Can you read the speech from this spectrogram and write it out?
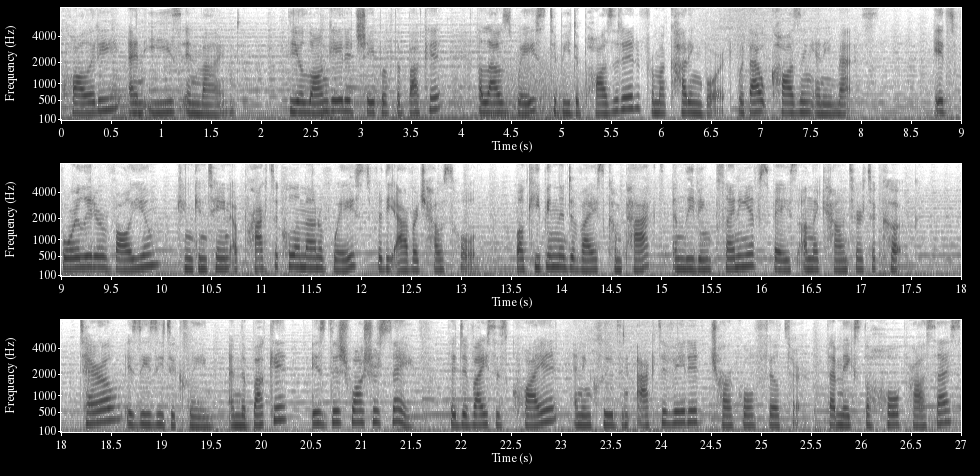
quality, and ease in mind. The elongated shape of the bucket allows waste to be deposited from a cutting board without causing any mess. Its 4 liter volume can contain a practical amount of waste for the average household, while keeping the device compact and leaving plenty of space on the counter to cook. Tero is easy to clean, and the bucket is dishwasher safe. The device is quiet and includes an activated charcoal filter that makes the whole process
